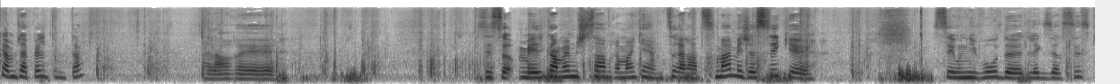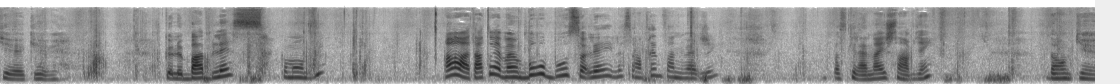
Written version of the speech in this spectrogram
comme j'appelle tout le temps. Alors, euh, c'est ça. Mais quand même, je sens vraiment qu'il y a un petit ralentissement. Mais je sais que c'est au niveau de, l'exercice que, que, le bas blesse, comme on dit. Ah, tantôt, il y avait un beau, beau soleil. Là, c'est en train de s'ennuager parce que la neige s'en vient. Donc, euh,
